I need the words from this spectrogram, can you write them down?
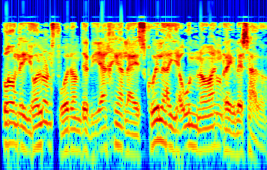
Pole y Olon fueron de viaje a la escuela y aún no han regresado.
